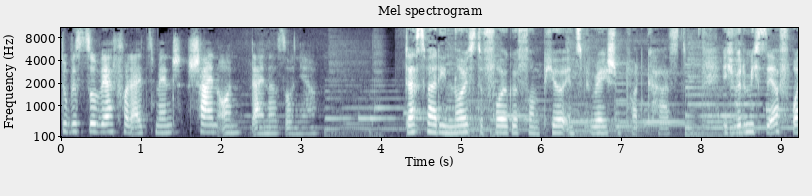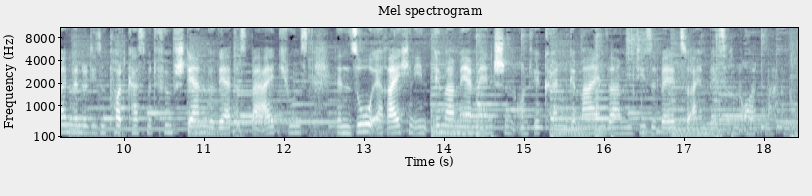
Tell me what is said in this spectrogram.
Du bist so wertvoll als Mensch. Shine on, deine Sonja. Das war die neueste Folge vom Pure Inspiration Podcast. Ich würde mich sehr freuen, wenn du diesen Podcast mit fünf Sternen bewertest bei iTunes, denn so erreichen ihn immer mehr Menschen und wir können gemeinsam diese Welt zu einem besseren Ort machen.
